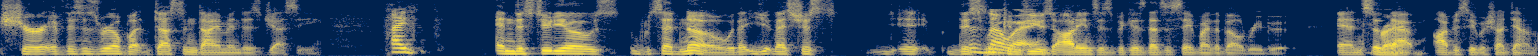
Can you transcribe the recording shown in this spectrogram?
sure if this is real, but Dustin Diamond is Jesse. I and the studios said no. That you, that's just it, this would no confuse way. audiences because that's a Saved by the Bell reboot, and so right. that obviously was shut down.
